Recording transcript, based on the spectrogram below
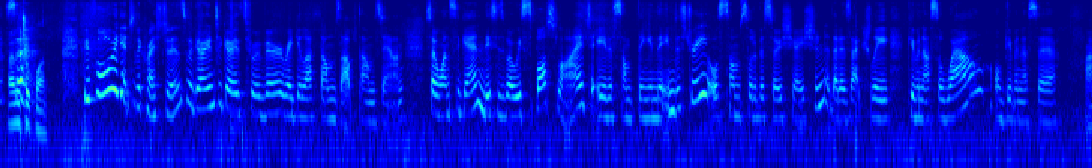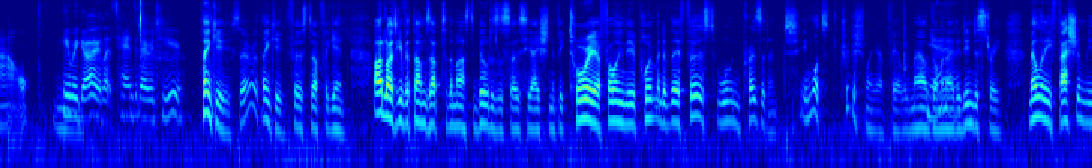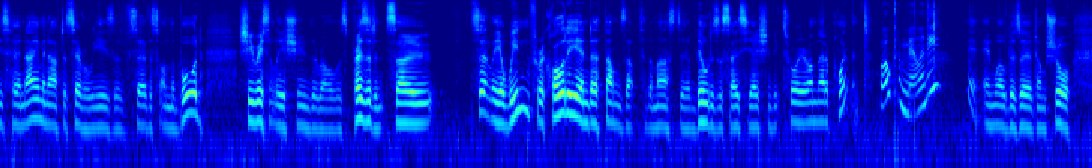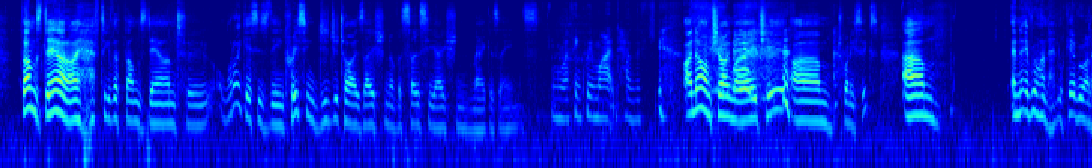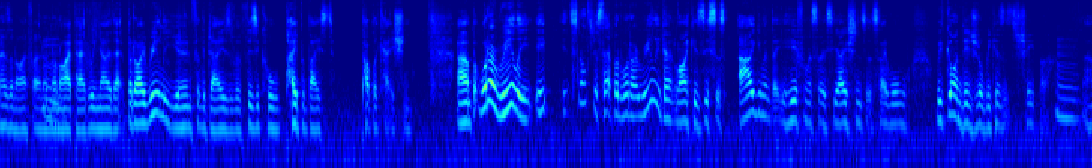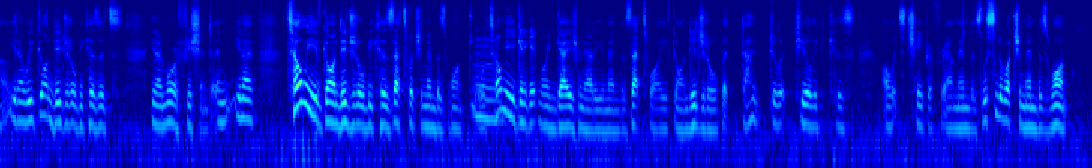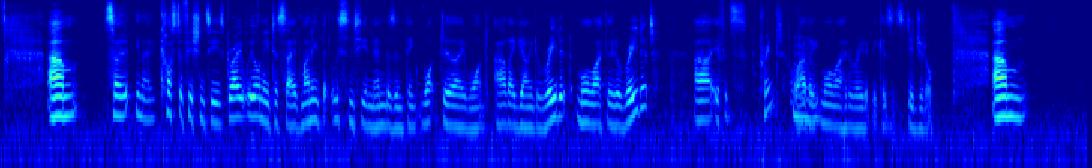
Only took one. Before we get to the questions, we're going to go through a very regular thumbs up, thumbs down. So once again, this is where we spotlight either something in the industry or some sort of association that has actually given us a wow or given us a wow. Here we hmm. go. Let's hand it over to you. Thank you, Sarah. Thank you. First off, again, I'd like to give a thumbs up to the Master Builders Association of Victoria following the appointment of their first woman president in what's traditionally a fairly male dominated industry. Melanie Fasham is her name, and after several years of service on the board, she recently assumed the role as president. So, certainly a win for equality and a thumbs up to the Master Builders Association Victoria on that appointment. Welcome, Melanie. Yeah, and well deserved, I'm sure. Thumbs down, I have to give a thumbs down to what I guess is the increasing digitisation of association magazines. I think we might have a few. I know I'm showing my age here, um, 26. Um, and everyone, look, everyone has an iPhone and an iPad, we know that, but I really yearn for the days of a physical paper based publication. Um, but what I really, it, it's not just that, but what I really don't like is this, this argument that you hear from associations that say, well, we've gone digital because it's cheaper. Uh, you know, we've gone digital because it's, you know, more efficient. And, you know, tell me you've gone digital because that's what your members want. Or tell me you're going to get more engagement out of your members. That's why you've gone digital. But don't do it purely because, oh, it's cheaper for our members. Listen to what your members want. Um, so, you know, cost efficiency is great. We all need to save money, but listen to your members and think what do they want? Are they going to read it, more likely to read it uh, if it's print, or are they more likely to read it because it's digital? Um,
